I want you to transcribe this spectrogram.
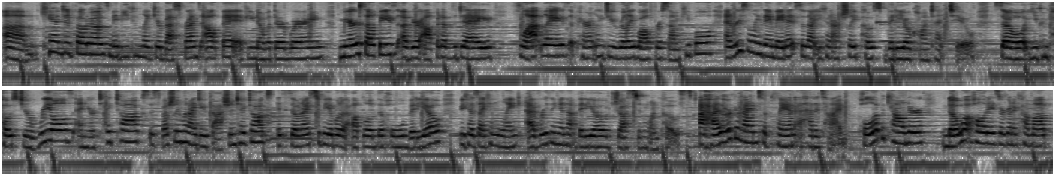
um, candid photos. Maybe you can link your best friend's outfit if you know what they're wearing. Mirror selfies of your outfit of the day. Flat lays apparently do really well for some people, and recently they made it so that you can actually post video content too. So you can post your reels and your TikToks, especially when I do fashion TikToks. It's so nice to be able to upload the whole video because I can link everything in that video just in one post. I highly recommend to plan ahead of time. Pull up a calendar, know what holidays are gonna come up,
